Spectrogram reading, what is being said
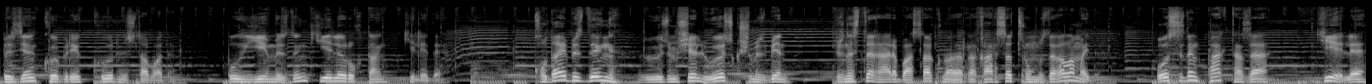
бізден көбірек көрініс табады бұл иеміздің киелі рухтан келеді құдай біздің өзімшіл өз күшімізбен жыныстық әрі басқа күнәларға қарсы тұруымызды қаламайды ол сіздің пак таза киелі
